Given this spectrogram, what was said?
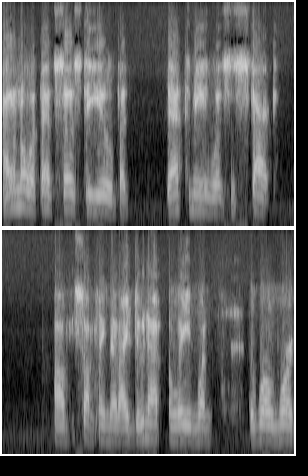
I don't know what that says to you, but that to me was the start of something that I do not believe when the World War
